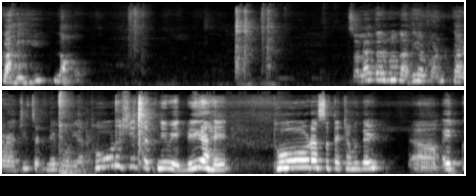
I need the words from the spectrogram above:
काहीही नको. चला तर मग आधी आपण कराळाची चटणी पाहूया. थोडीशी चटणी वेगळी आहे. थोडंसं त्याच्यामध्ये एक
